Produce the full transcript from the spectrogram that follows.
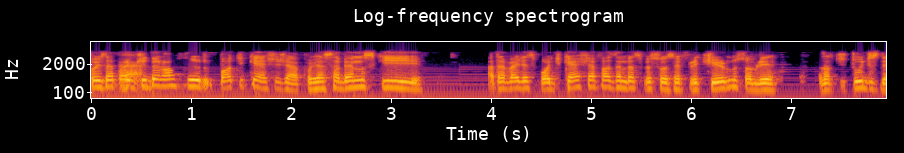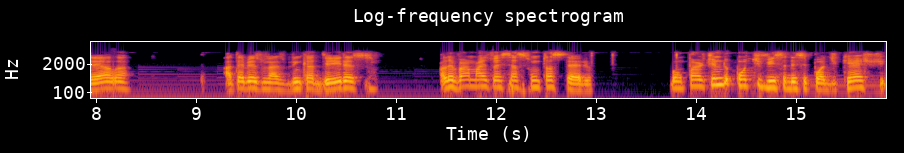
pois a partir é. do nosso podcast já, pois já sabemos que através desse podcast já fazemos as pessoas refletirmos sobre as atitudes dela, até mesmo nas brincadeiras, a levar mais esse assunto a sério. Bom, partindo do ponto de vista desse podcast,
